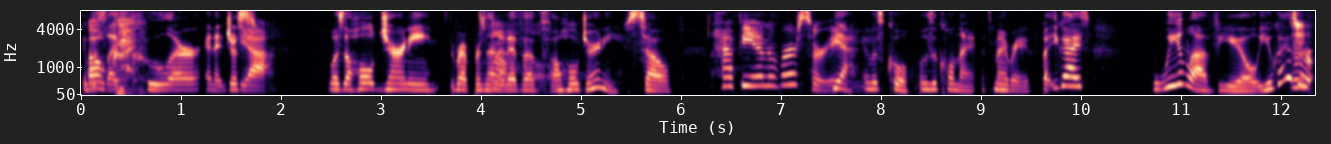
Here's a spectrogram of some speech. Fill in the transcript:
It was Oh, like good. cooler, and it just yeah. was a whole journey representative of a whole journey. So, Happy anniversary. yeah, it was cool. It was a cool night. It's my rave. But you guys, we love you. You guys Mm. are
